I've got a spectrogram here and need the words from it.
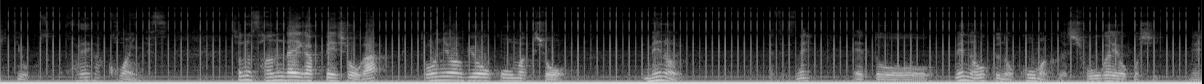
引き起こすこれが怖いんですその三大合併症が糖尿病硬膜症目のやつですねえっと目の奥の硬膜が障害を起こし、ね、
